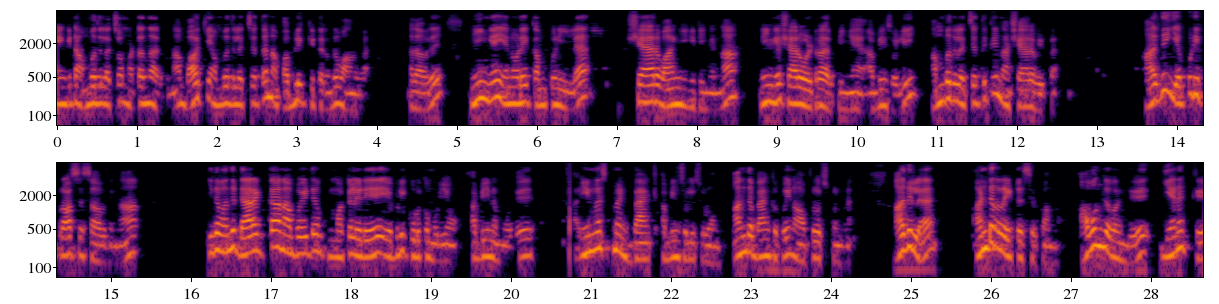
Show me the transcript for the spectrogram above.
என்கிட்ட ஐம்பது லட்சம் மட்டும் தான் இருக்குன்னா பாக்கி ஐம்பது லட்சத்தை நான் பப்ளிக் கிட்ட இருந்து வாங்குவேன். அதாவது நீங்க என்னுடைய கம்பெனியில ஷேர் வாங்கிக்கிட்டீங்கன்னா நீங்க ஷேர் ஹோல்டரா இருப்பீங்க அப்படின்னு சொல்லி ஐம்பது லட்சத்துக்கு நான் ஷேரை விற்பேன். அது எப்படி ப்ராசஸ் ஆகுதுன்னா இதை வந்து டைரக்டா நான் போயிட்டு மக்களிடையே எப்படி கொடுக்க முடியும் அப்படின்னும் போது இன்வெஸ்ட்மெண்ட் பேங்க் அப்படின்னு சொல்லி சொல்லுவாங்க. அந்த பேங்க்கை போய் நான் அப்ரோச் பண்ணுவேன். அதுல அண்டர் ரைட்டர்ஸ் இருப்பாங்க. அவங்க வந்து எனக்கு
